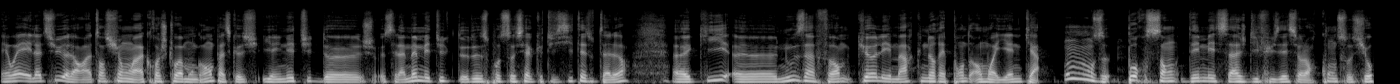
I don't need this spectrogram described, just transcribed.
et ouais, et là-dessus, alors attention, accroche-toi mon grand, parce que il y a une étude de, c'est la même étude de, de Sport Social que tu citais tout à l'heure, qui nous informe que les marques ne répondent en moyenne qu'à 11% des messages diffusés sur leurs comptes sociaux.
